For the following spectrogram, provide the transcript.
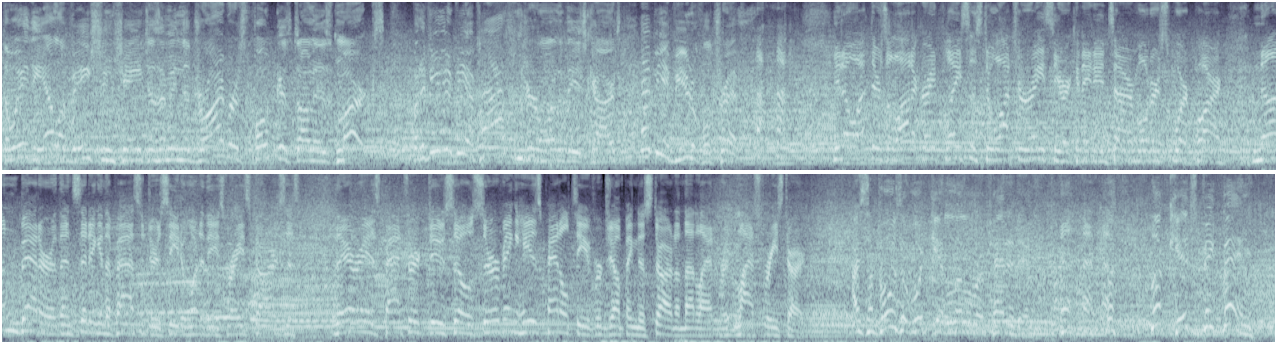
the way the elevation changes, I mean, the driver's focused on his marks. But if you could be a passenger in one of these cars. It'd be a beautiful trip. you know what? There's a lot of great places to watch a race here at Canadian Tire Motorsport Park. None better than sitting in the passenger seat of one of these race cars. As there is Patrick Dussault serving his penalty for jumping the start on that last restart. I suppose it would get a little repetitive. look, look, kids, Big Ben.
